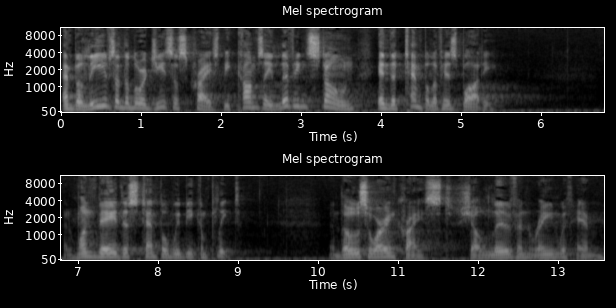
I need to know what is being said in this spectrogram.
and believes on the Lord Jesus Christ becomes a living stone in the temple of his body. And one day this temple will be complete, and those who are in Christ shall live and reign with him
